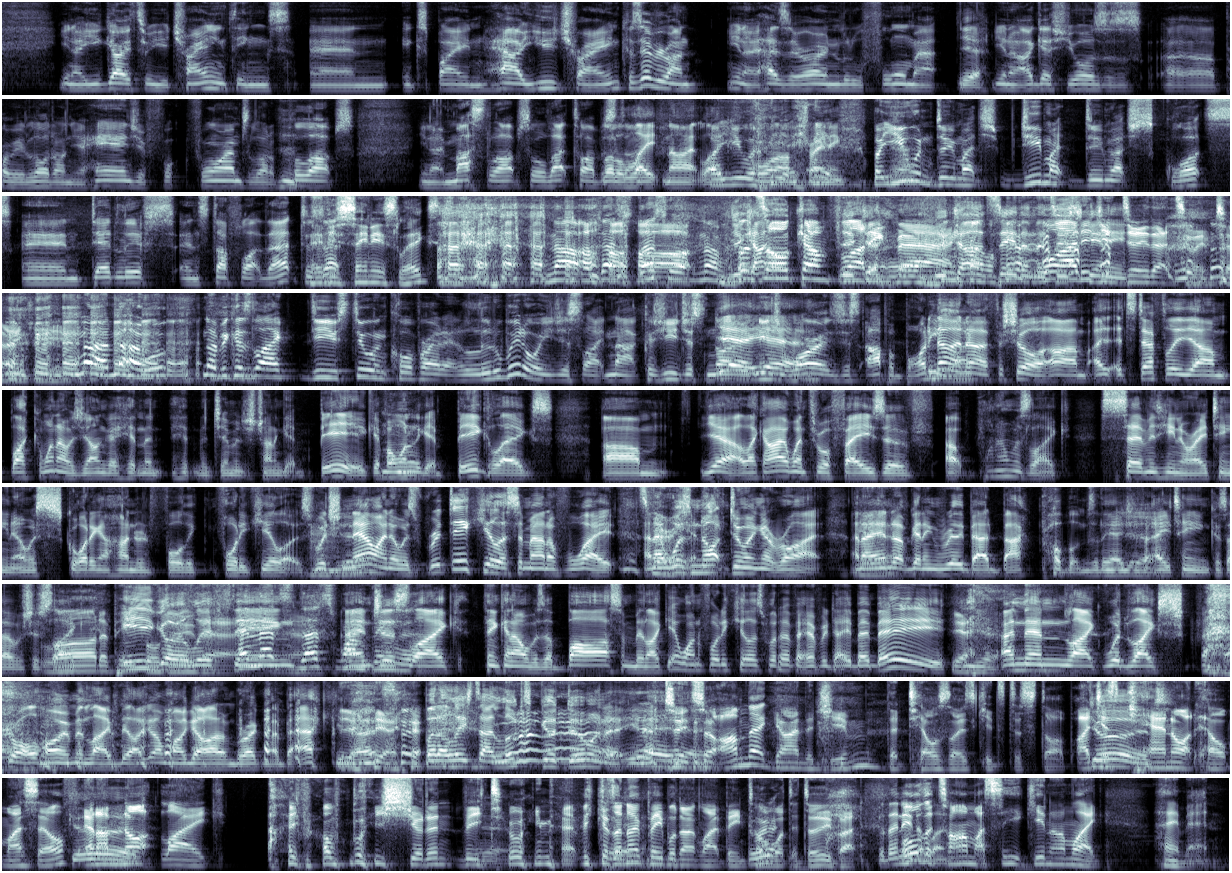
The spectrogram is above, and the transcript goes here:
You know, you go through your training things and explain how you train because everyone, you know, has their own little format. Yeah. You know, I guess yours is uh, probably a lot on your hands, your fo- forearms, a lot of pull ups, you know, muscle ups, all that type of Hmm. A lot stuff. of late night But like you- forearm yeah, training. But Yeah. you wouldn't do much. Do you mu- do much squats and deadlifts and stuff like that? Does Have you seen his legs? no, that's, that's what. No, Let's all come flooding can't- back. you can't see them, they're too Why did you do that to him, Turkey? no, no, well, no. Because like, do you still incorporate it a little bit, or you just like nah? Because you just know Yeah, Ninja yeah. Warrior is just upper body. No, like, no, for sure. Um, I, it's definitely um, like when I was younger, hitting the hitting the gym and just trying to get big. If I wanted to get big legs, um, yeah, like I went through a phase of uh, when I was like 17 or 18, I was squatting 140 40 kilos, which mm-hmm. now I know is ridiculous amount of weight, and I was heavy. not doing it right, and I ended up getting really bad back problems at the age of 18 because I was just like ego lifting, And that's- that's one and just that- like thinking I was a boss and be like, yeah, 140 kilos, whatever, every day, baby. Yeah. Yeah. And then like would like scroll home and like be like, oh my god, I broke my back, you Yeah, know. yeah, yeah. But at least I looked good doing it, you know. Yeah, Dude, so I'm that guy in the gym that tells those kids to stop. I just cannot help myself. And I'm not like, I probably shouldn't be doing that because I know people don't like being told what to do. But, But all the time I see a kid and I'm like, hey, man.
